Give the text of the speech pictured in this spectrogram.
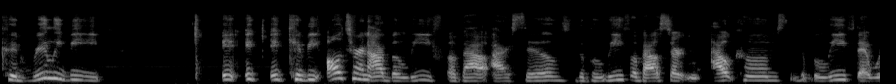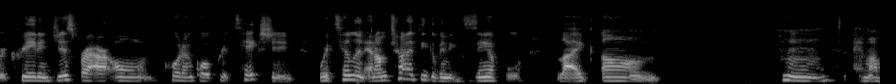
could really be it, it, it could be altering our belief about ourselves, the belief about certain outcomes, the belief that we're creating just for our own quote unquote protection. We're telling, and I'm trying to think of an example like, um, hmm, and my,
